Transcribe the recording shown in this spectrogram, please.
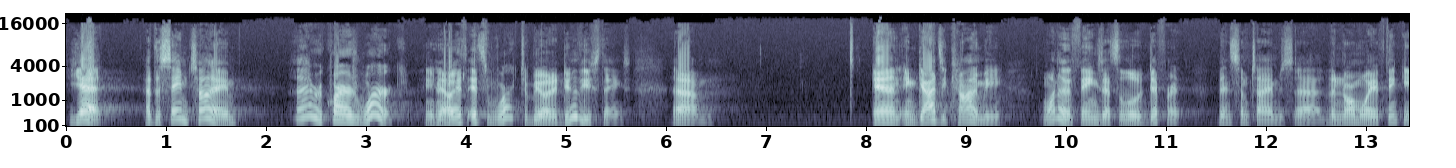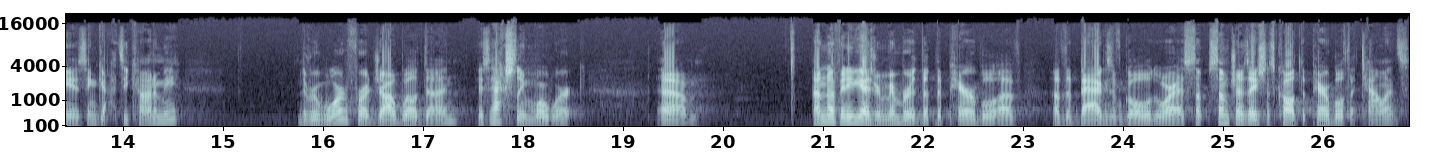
Yet, at the same time, it requires work. You know, it, it's work to be able to do these things. Um, and in God's economy, one of the things that's a little different than sometimes uh, the normal way of thinking is in God's economy, the reward for a job well done is actually more work. Um, I don't know if any of you guys remember the, the parable of, of the bags of gold, or as some, some translations call it, the parable of the talents.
